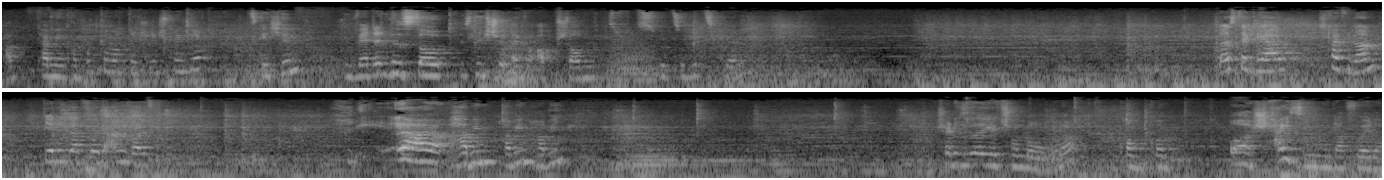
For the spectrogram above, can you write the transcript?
Hab, hab ihn kaputt gemacht, den Schlittsprinkler. Jetzt gehe ich hin und werde das, das Licht schon einfach abstauben. Das wird so witzig werden. Da ist der Kerl. Ich greife ihn an. Der, der Darth Vader angreift. Ja, hab ihn, hab ihn, hab ihn. Wahrscheinlich ist er jetzt schon low, oder? Komm, komm. Oh, scheiße, Junge, Darth Vader.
